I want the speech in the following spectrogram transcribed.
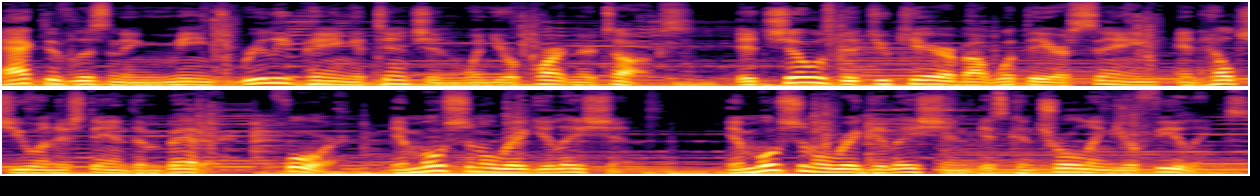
Active listening means really paying attention when your partner talks. It shows that you care about what they are saying and helps you understand them better. 4. Emotional regulation. Emotional regulation is controlling your feelings,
